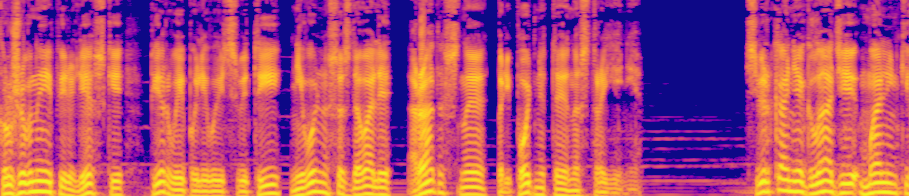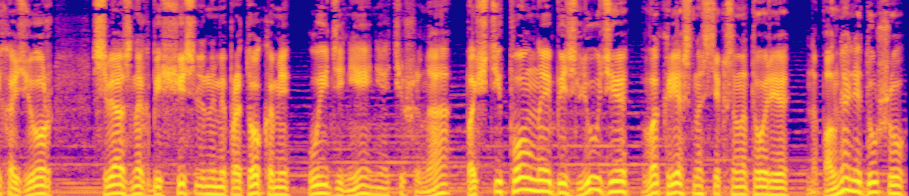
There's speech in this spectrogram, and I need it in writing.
кружевные перелески, первые полевые цветы невольно создавали радостное, приподнятое настроение. Сверкание глади маленьких озер — связанных бесчисленными протоками, уединение, тишина, почти полное безлюдие в окрестностях санатория наполняли душу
